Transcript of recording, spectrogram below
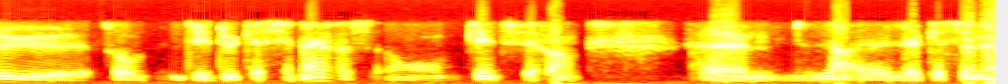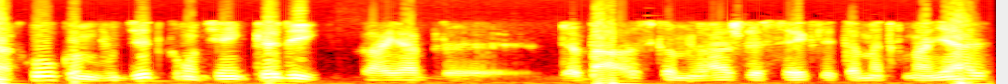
deux, des deux questionnaires sont bien différentes. Le questionnaire court, comme vous dites, contient que des variables de base comme l'âge, le sexe, l'état matrimonial,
